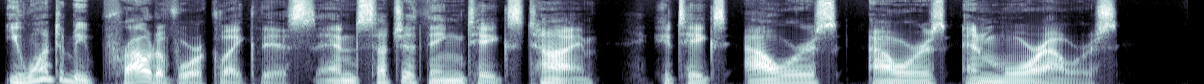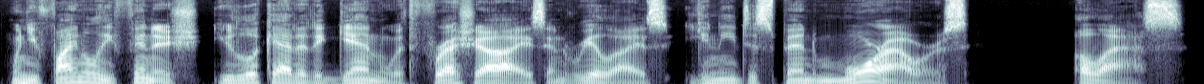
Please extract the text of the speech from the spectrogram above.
You want to be proud of work like this, and such a thing takes time. It takes hours, hours, and more hours. When you finally finish, you look at it again with fresh eyes and realize you need to spend more hours. Alas.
